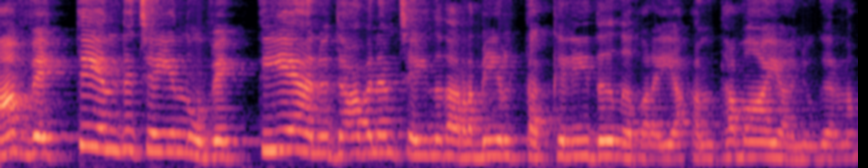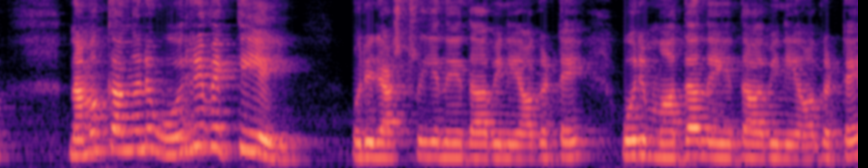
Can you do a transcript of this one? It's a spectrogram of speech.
ആ വ്യക്തി എന്ത് ചെയ്യുന്നു? വ്യക്തിയെ അനുധാവനം ചെയ്യുന്നത് അറബിയിൽ തക്കലീദ് എന്ന് പറയുക അന്ധമായ അനുകരണം. നമുക്കങ്ങനെ ഒരു വ്യക്തിയെയും ഒരു രാഷ്ട്രീയ നേതാവിനെ ആകട്ടെ ഒരു മത നേതാവിനെ ആകട്ടെ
